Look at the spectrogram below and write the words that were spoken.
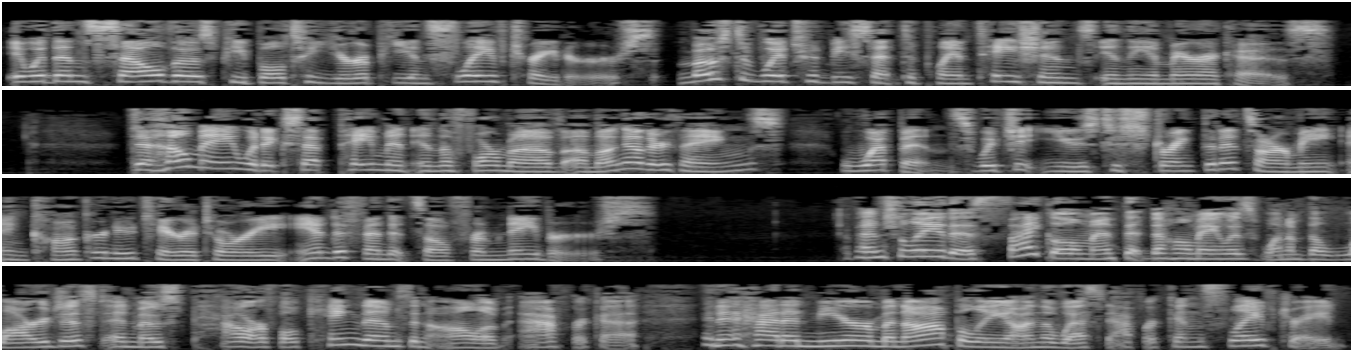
It would then sell those people to European slave traders, most of which would be sent to plantations in the Americas. Dahomey would accept payment in the form of, among other things, weapons, which it used to strengthen its army and conquer new territory and defend itself from neighbors. Eventually, this cycle meant that Dahomey was one of the largest and most powerful kingdoms in all of Africa, and it had a near monopoly on the West African slave trade.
